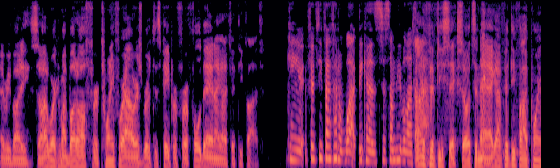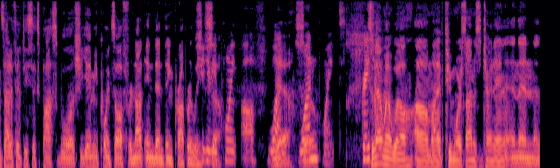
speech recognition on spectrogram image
everybody. So I worked my butt off for 24 hours, wrote this paper for a full day, and I got a 55 Can you 55 out of what? Because to some people that's out of 56. So it's an A. I got 55 points out of 56 possible. She gave me points off for not indenting properly. She gave so. you a point off. One. Yeah, so- One point. Great so that went well. Um, I have two more assignments to turn in, and then uh,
